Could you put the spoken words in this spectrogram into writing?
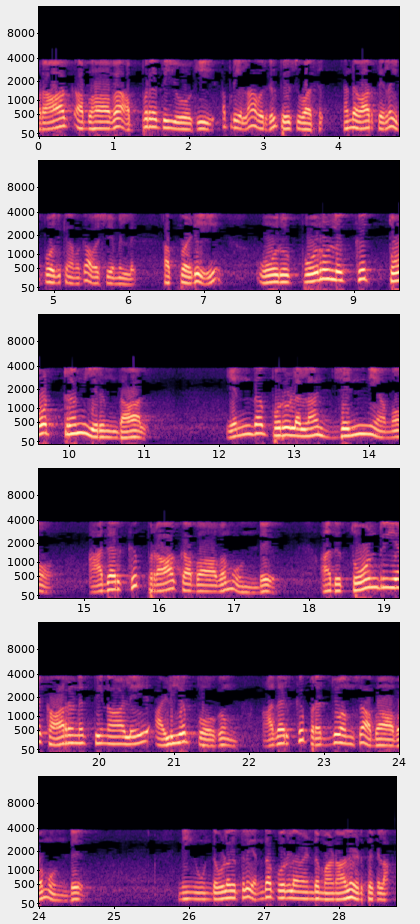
பிராக் அபாவ அப்பிரதியோகி அப்படியெல்லாம் அவர்கள் பேசுவார்கள். அந்த வார்த்தையெல்லாம் இப்போதைக்கு நமக்கு அவசியம் இல்லை அப்படி ஒரு பொருளுக்கு தோற்றம் இருந்தால் எந்த பொருளெல்லாம் ஜென்யமோ அதற்கு பிராக் அபாவம் உண்டு. அது தோன்றிய காரணத்தினாலே அழிய போகும். அதற்கு பிரத்வம்ச அபாவம் உண்டு. நீங்க இந்த உலகத்துல எந்த பொருளை வேண்டுமானாலும் எடுத்துக்கலாம்.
